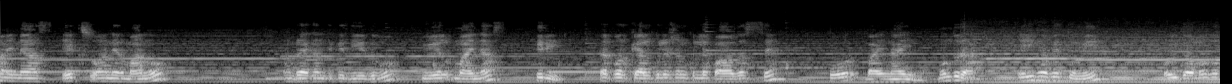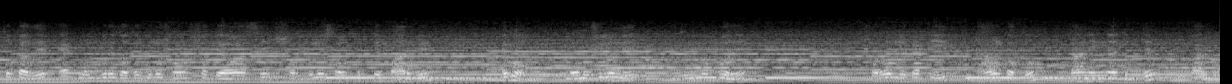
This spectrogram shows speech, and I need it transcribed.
মাইনাস এক্স ওয়ানের মানও আমরা এখান থেকে দিয়ে দেবো টুয়েলভ মাইনাস থ্রি। তারপর ক্যালকুলেশন করলে পাওয়া যাচ্ছে ফোর বাই নাইন। বন্ধুরা, এইভাবে তুমি ওই দলগত কাজের এক নম্বরে যতগুলো সমস্যা দেওয়া আছে সবগুলো সলভ করতে পারবে এবং অনুশীলনে দুই নম্বরে সরল রেখাটির ঢাল কত তা নির্ণয় করতে পারবে।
